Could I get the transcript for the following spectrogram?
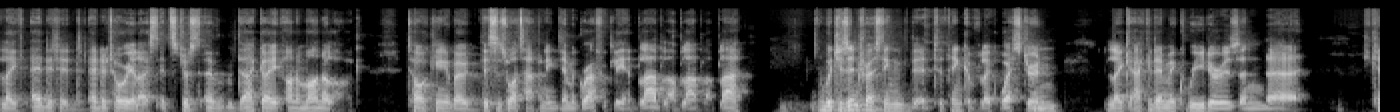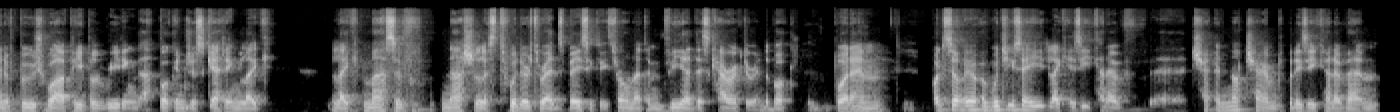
like edited, editorialized. It's just a, that guy on a monologue talking about this is what's happening demographically and blah blah blah blah blah. which is interesting to think of like Western like academic readers and uh, kind of bourgeois people reading that book and just getting like like massive nationalist Twitter threads basically thrown at them via this character in the book. But mm. um, but so uh, would you say like is he kind of uh, ch- not charmed, but is he kind of um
